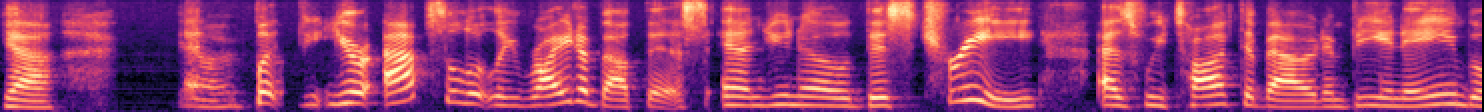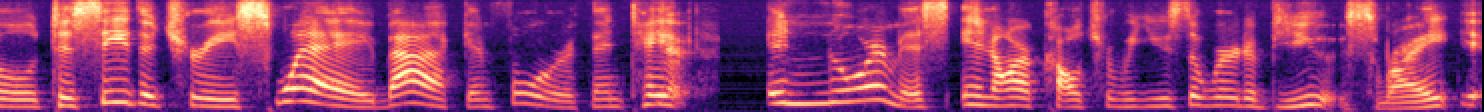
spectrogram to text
Yeah. Eh, you know. But you're absolutely right about this. And, you know, this tree, as we talked about, and being able to see the tree sway back and forth and take yeah enormous in our culture. We use the word abuse, right? Yeah.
